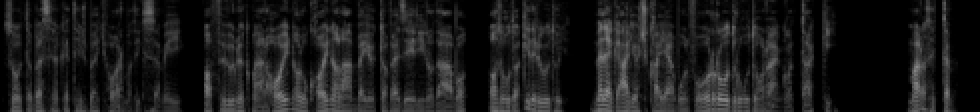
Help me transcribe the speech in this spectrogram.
szólt a beszélgetésbe egy harmadik személy. A főnök már hajnalok hajnalán bejött a vezérirodába, azóta kiderült, hogy meleg ágyacskájából forró dróton rángatták ki. Már azt hittem,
